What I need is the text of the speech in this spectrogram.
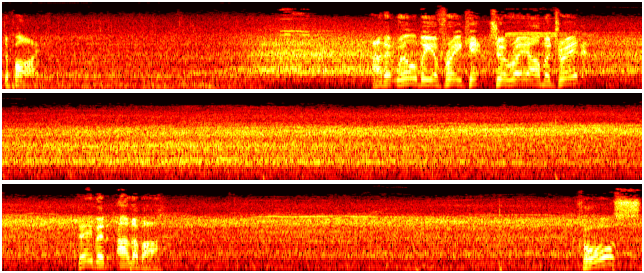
Depay. And it will be a free kick to Real Madrid. David Alaba. Course.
